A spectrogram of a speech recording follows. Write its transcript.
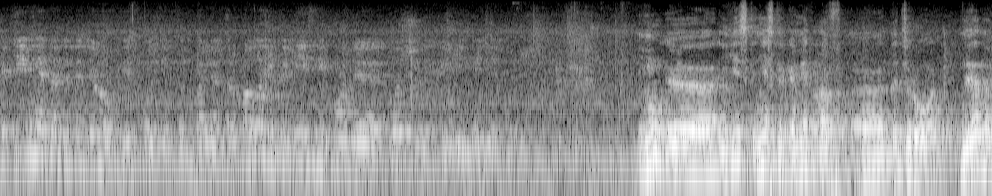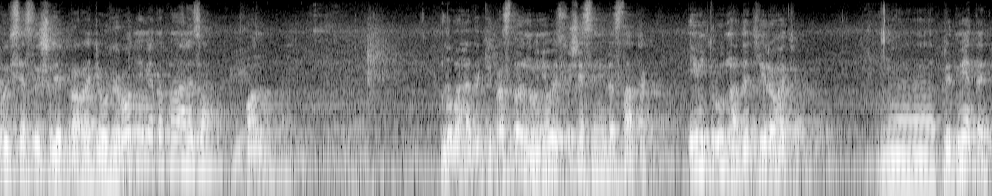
Какие методы датировки используются в палеоантропологии? Какие из них более точные, какие менее точные? Ну, э, есть несколько методов э, датировок. Наверное, вы все слышали про радиоуглеродный метод анализа. Он довольно-таки простой, но у него есть существенный недостаток. Им трудно датировать э, предметы,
